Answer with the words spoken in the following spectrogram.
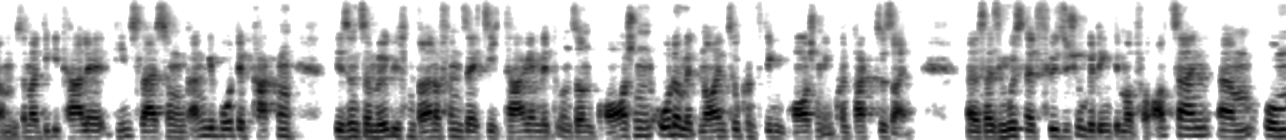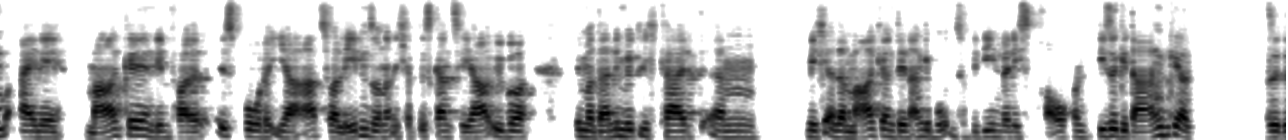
ähm, sagen wir, digitale Dienstleistungen und Angebote packen, die es uns ermöglichen, 365 Tage mit unseren Branchen oder mit neuen zukünftigen Branchen in Kontakt zu sein. Das heißt, ich muss nicht physisch unbedingt immer vor Ort sein, ähm, um eine Marke, in dem Fall ISPO oder IAA, zu erleben, sondern ich habe das ganze Jahr über immer dann die Möglichkeit, ähm, mich an der Marke und den Angeboten zu bedienen, wenn ich es brauche. Und dieser Gedanke, also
